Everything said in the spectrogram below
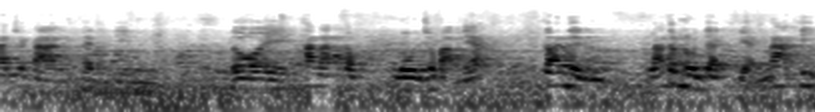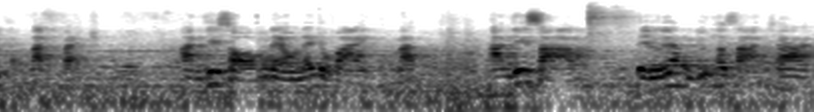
ราชการแผ่นดิน โดยถ้ารัฐธรรมนูญฉบับนี้ก็หนึ่งรัฐธรรมนูญจะเขียนหน้าที่ของรัฐไปอันที่สองแนวนโยบายของรัฐ อันที่สามเป็นเรื่องยุทธศาสตร์ชาติ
